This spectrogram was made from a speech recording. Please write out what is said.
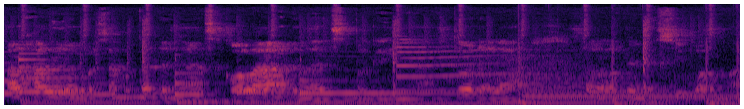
hal-hal yang bersangkutan dengan sekolah dan sebagainya. Itu adalah eh, organisasi formal.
